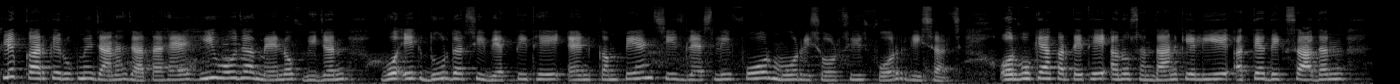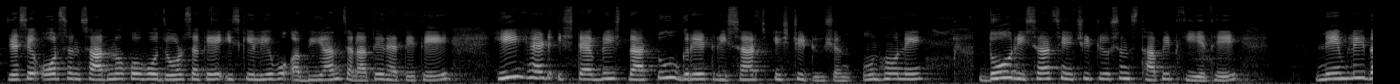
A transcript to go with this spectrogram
फ्लिपकार के रूप में जाना जाता है he was a man of vision वो एक दूरदर्शी व्यक्ति थे and campaigned relentlessly for more resource for research और वो क्या करते थे अनुसंधान के लिए अत्यधिक साधन जैसे और संसाधनों को वो जोड़ सके इसके लिए वो अभियान चलाते रहते थे he had established the two great research institution उन्होंने दो रिसर्च इंस्टीट्यूशन स्थापित किए थे namely the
